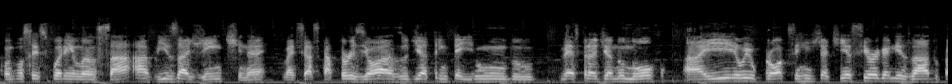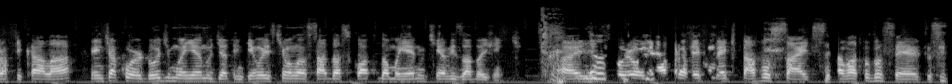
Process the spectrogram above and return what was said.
quando vocês forem lançar, avisa a gente, né? Vai ser às 14 horas do dia 31 do véspera de ano novo. Aí eu e o Prox, a gente já tinha se organizado para ficar lá. A gente acordou de manhã no dia 31, eles tinham lançado às 4 da manhã e não tinha avisado a gente. Aí a gente foi olhar para ver como é que tava o site, se tava tudo certo. Se...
